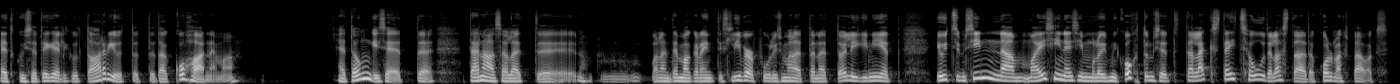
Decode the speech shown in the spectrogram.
et kui sa tegelikult harjutad teda kohanema et ongi see, et täna sa oled, noh, ma olen temaga näiteks Liverpoolis, mäletan, et oligi nii, et jõudsime sinna, ma esinesin, mul olid mingid kohtumised, ta läks täitsa uude lasteaeda kolmeks päevaks.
